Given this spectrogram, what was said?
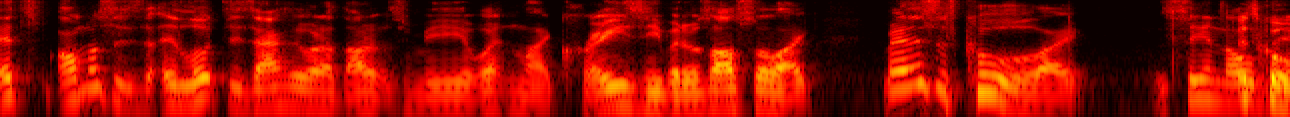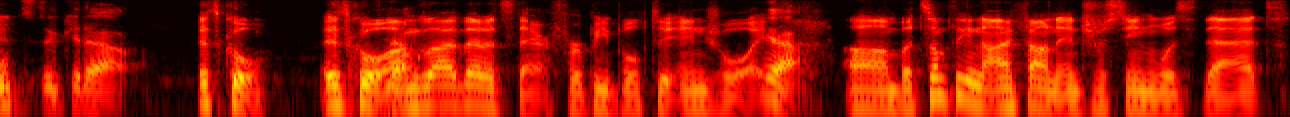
it's almost as it looked exactly what I thought it was gonna be. It wasn't like crazy, but it was also like, man, this is cool. Like seeing the old It's cool. dudes duke it out. It's cool. It's cool. Yeah. I'm glad that it's there for people to enjoy. Yeah. Um, but something I found interesting was that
